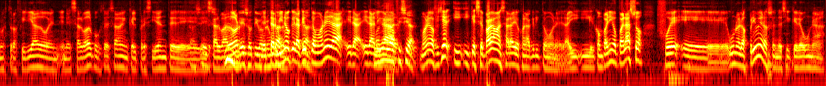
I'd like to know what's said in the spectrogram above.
nuestro afiliado en, El Salvador, porque ustedes saben que el presidente de, El Salvador determinó que la criptomoneda era, era moneda oficial. Moneda oficial y, que se pagaban salarios con la criptomoneda. Y, y el compañero Palazzo fue uno de los primeros en decir que era una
